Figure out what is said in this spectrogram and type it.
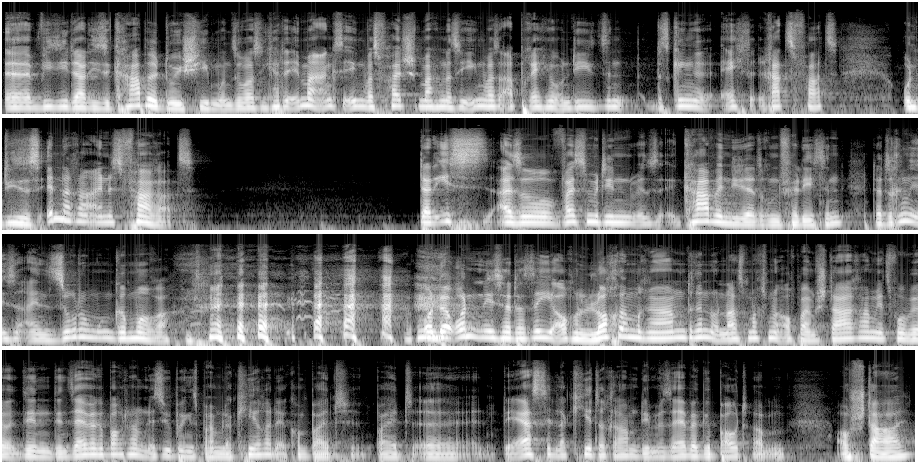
äh, wie sie da diese Kabel durchschieben und sowas. Ich hatte immer Angst, irgendwas falsch zu machen, dass ich irgendwas abbreche und die sind, das ging echt ratzfatz. Und dieses Innere eines Fahrrads, das ist, also, weißt du, mit den Kabeln, die da drin verlegt sind, da drin ist ein Sodom und Gomorra. und da unten ist ja tatsächlich auch ein Loch im Rahmen drin und das macht man auch beim Stahlrahmen, jetzt wo wir den, den selber gebaut haben, ist übrigens beim Lackierer, der kommt bald, bald äh, der erste lackierte Rahmen, den wir selber gebaut haben, aus Stahl,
